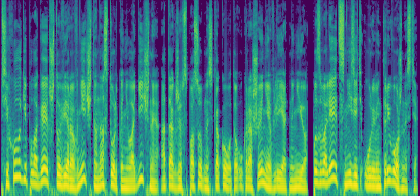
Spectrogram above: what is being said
Психологи полагают, что вера в нечто настолько нелогичная, а также в способность какого-то украшения влиять на нее, позволяет снизить уровень тревожности.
